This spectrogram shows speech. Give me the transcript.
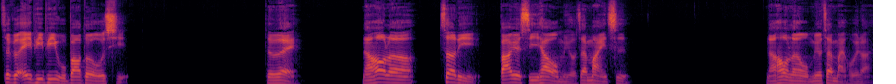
这个 APP 五报都有写，对不对？然后呢，这里八月十一号我们有再卖一次，然后呢，我们又再买回来，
